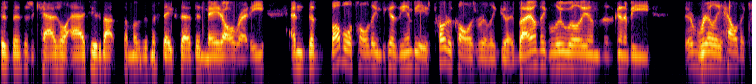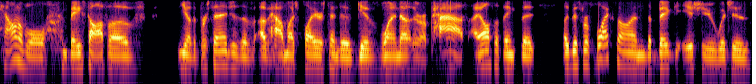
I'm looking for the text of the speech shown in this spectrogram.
there's been such a casual attitude about some of the mistakes that have been made already. And the bubble's holding because the NBA's protocol is really good. But I don't think Lou Williams is going to be really held accountable based off of you know the percentages of, of how much players tend to give one another a pass. I also think that like this reflects on the big issue, which is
